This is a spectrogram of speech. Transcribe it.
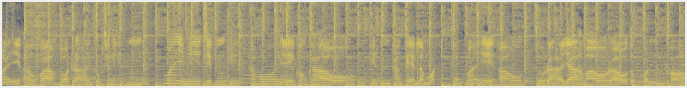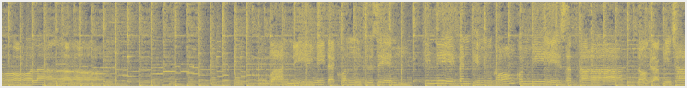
ไม่เอาความโหดร้ายทุกชนิด ไม่มีจิตคิดขโมยของเขาผิดทางเพศละมดเท็จไม่เอา สุรายาเมาเราทุกคนขอลาบ้านนี้มีแต่คนถือศีลที่นี่เป็นถิ่นของคนมีศรัทธา นอกจากมีชา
